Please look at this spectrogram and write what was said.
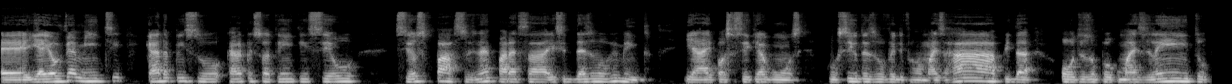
É, e aí, obviamente, cada pessoa, cada pessoa tem, tem seu, seus passos, né, para essa, esse desenvolvimento. E aí pode ser que alguns consigam desenvolver de forma mais rápida, outros um pouco mais lento,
